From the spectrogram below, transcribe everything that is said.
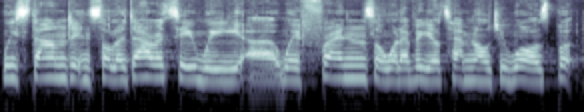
we stand in solidarity we uh, we're friends or whatever your terminology was but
